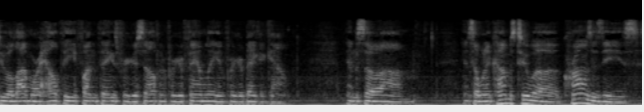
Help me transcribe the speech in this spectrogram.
do a lot more healthy, fun things for yourself and for your family and for your bank account. And so, um, and so when it comes to uh, Crohn's disease,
